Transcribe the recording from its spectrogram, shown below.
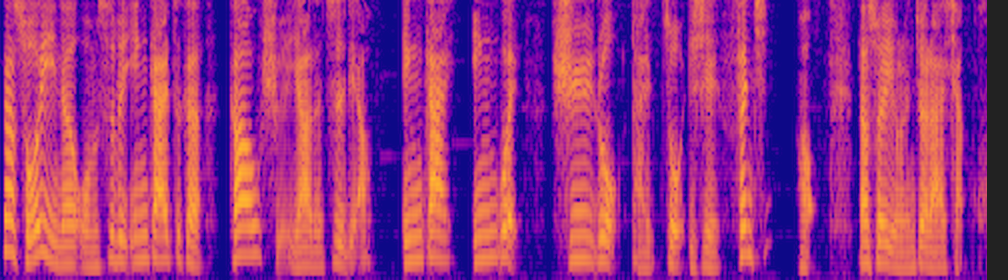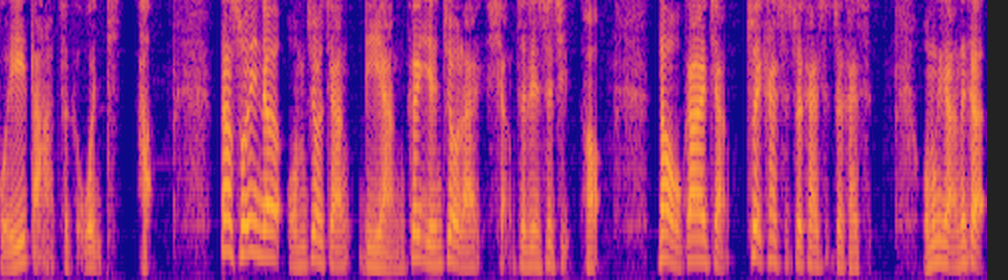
那所以呢，我们是不是应该这个高血压的治疗，应该因为虚弱来做一些分级？好，那所以有人就来想回答这个问题。那所以呢，我们就讲两个研究来想这件事情。好，那我刚才讲最开始、最开始、最开始，我们讲那个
